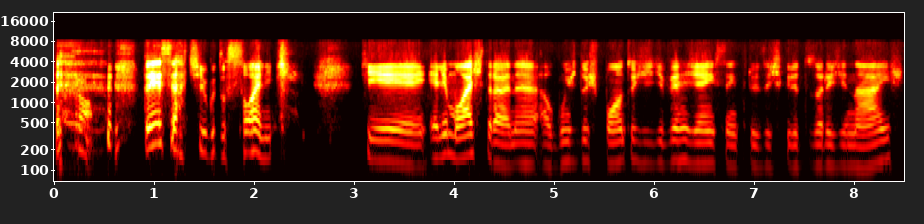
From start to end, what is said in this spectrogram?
Tem esse artigo do Sonic que ele mostra né, alguns dos pontos de divergência entre os escritos originais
